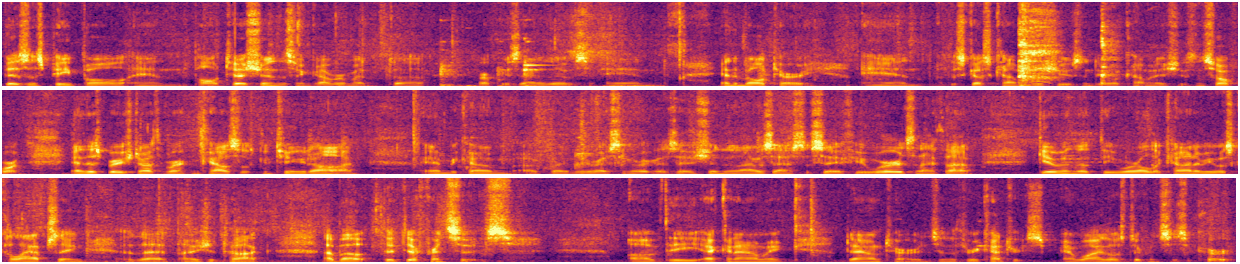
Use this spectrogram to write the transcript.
business people and politicians and government uh, representatives and and the military and discuss common issues and deal with common issues and so forth. And this British North American Council has continued on and become uh, quite an interesting organization. And I was asked to say a few words, and I thought given that the world economy was collapsing, that I should talk about the differences of the economic downturns in the three countries and why those differences occurred.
